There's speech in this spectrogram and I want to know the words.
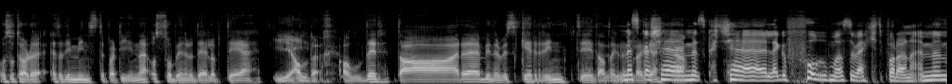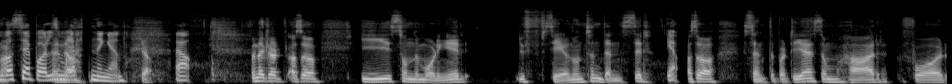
og så tar du et av de minste partiene, og så begynner du å dele opp det i, I alder. alder, da er det, begynner det å bli skrint i Vi ja. vi skal ikke legge for masse vekt på denne, men bare se på liksom, Men ja. retningen. Ja. Ja. Men det er klart, altså, i sånne målinger du ser jo noen tendenser. Ja. Altså, Senterpartiet, som her får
